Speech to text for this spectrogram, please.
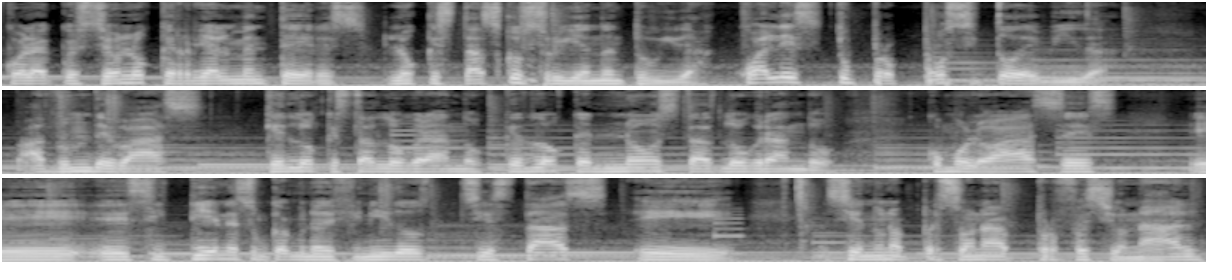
con la cuestión lo que realmente eres, lo que estás construyendo en tu vida, cuál es tu propósito de vida, a dónde vas, qué es lo que estás logrando, qué es lo que no estás logrando, cómo lo haces, eh, eh, si tienes un camino definido, si estás eh, siendo una persona profesional,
